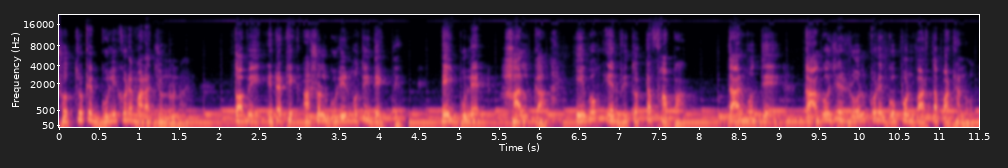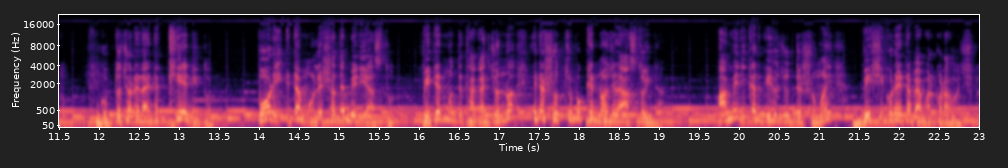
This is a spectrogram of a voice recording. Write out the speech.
শত্রুকে গুলি করে মারার জন্য নয়, তবে এটা ঠিক আসল গুলির মতোই দেখতে। এই বুলেট হালকা এবং এর ভিতরটা ফাঁপা। তার মধ্যে কাগজের রোল করে গোপন বার্তা পাঠানো হতো। গুপ্তচরেরা এটা খেয়ে নিত। পরে এটা মলের সাথে বেরিয়ে আসতো। পেটের মধ্যে থাকার জন্য এটা শত্রুপক্ষের নজরে আসতোই না। আমেরিকার গৃহযুদ্ধের সময় বেশি করে এটা ব্যবহার করা হয়েছিল।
